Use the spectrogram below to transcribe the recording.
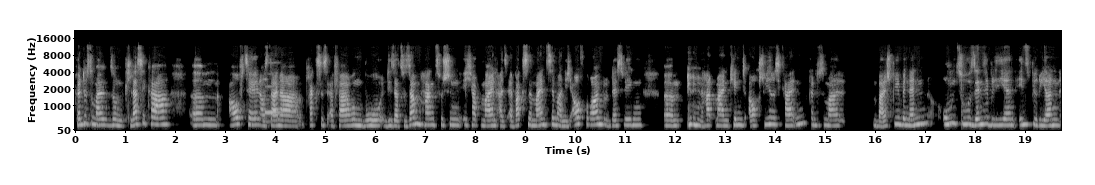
Könntest du mal so einen Klassiker ähm, aufzählen aus deiner Praxiserfahrung, wo dieser Zusammenhang zwischen ich habe mein als Erwachsene mein Zimmer nicht aufgeräumt und deswegen ähm, hat mein Kind auch Schwierigkeiten. Könntest du mal ein Beispiel benennen, um zu sensibilisieren, inspirieren,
